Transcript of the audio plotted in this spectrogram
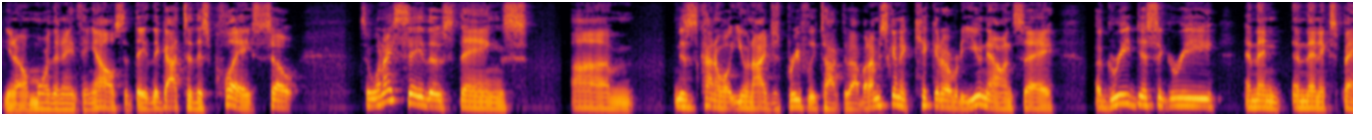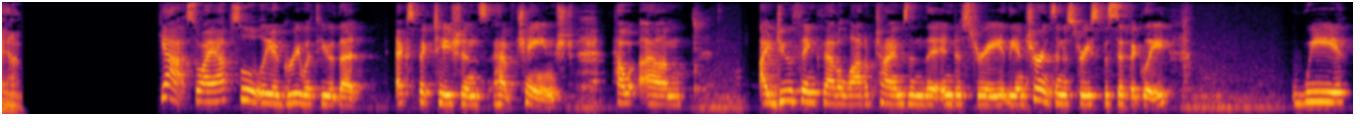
you know, more than anything else, that they, they got to this place. So, so when I say those things, um, this is kind of what you and I just briefly talked about, but I'm just going to kick it over to you now and say agree, disagree, and then and then expand. Yeah, so I absolutely agree with you that expectations have changed. How um, I do think that a lot of times in the industry, the insurance industry specifically, we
